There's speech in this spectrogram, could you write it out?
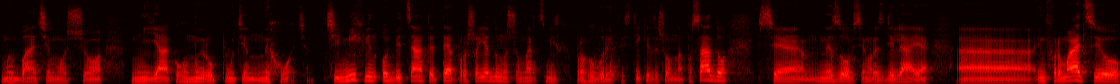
ми бачимо, що ніякого миру Путін не хоче. Чи міг він обіцяти те, про що я думаю, що Мерц міг проговорити? Стільки зайшов на посаду, ще не зовсім розділяє е, інформацію,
